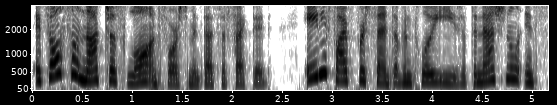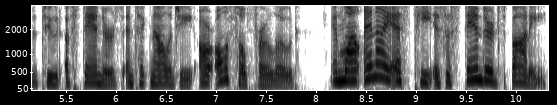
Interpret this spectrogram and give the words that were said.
It's also not just law enforcement that's affected. 85% of employees at the National Institute of Standards and Technology are also furloughed. And while NIST is a standards body,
